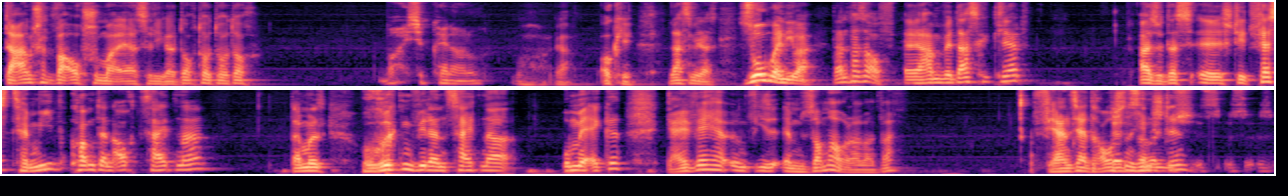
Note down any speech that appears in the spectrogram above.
Darmstadt war auch schon mal erste Liga. Doch, doch, doch, doch. Boah, ich habe keine Ahnung. Oh, ja, okay, lassen wir das. So, mein Lieber, dann pass auf. Äh, haben wir das geklärt? Also, das äh, steht fest. Termin kommt dann auch zeitnah. Damit rücken wir dann zeitnah um die Ecke. Geil wäre ja irgendwie im Sommer oder was, wa? Fernseher draußen hinstellen? Nicht, ist, ist, ist,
